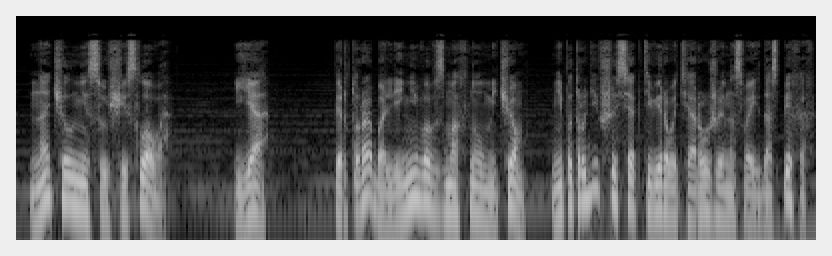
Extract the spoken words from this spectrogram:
— начал несущий слово. «Я». Пертураба лениво взмахнул мечом, не потрудившись активировать оружие на своих доспехах,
